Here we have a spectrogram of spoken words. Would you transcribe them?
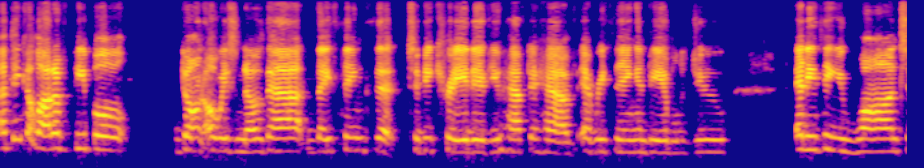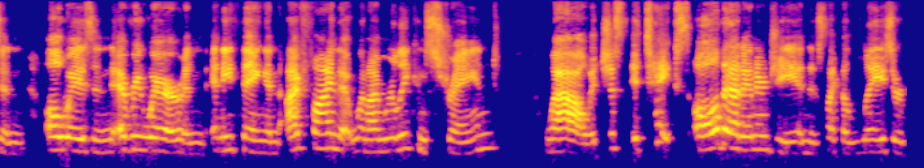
I think a lot of people don't always know that. They think that to be creative, you have to have everything and be able to do anything you want and always and everywhere and anything. And I find that when I'm really constrained, wow, it just it takes all that energy and it's like a laser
